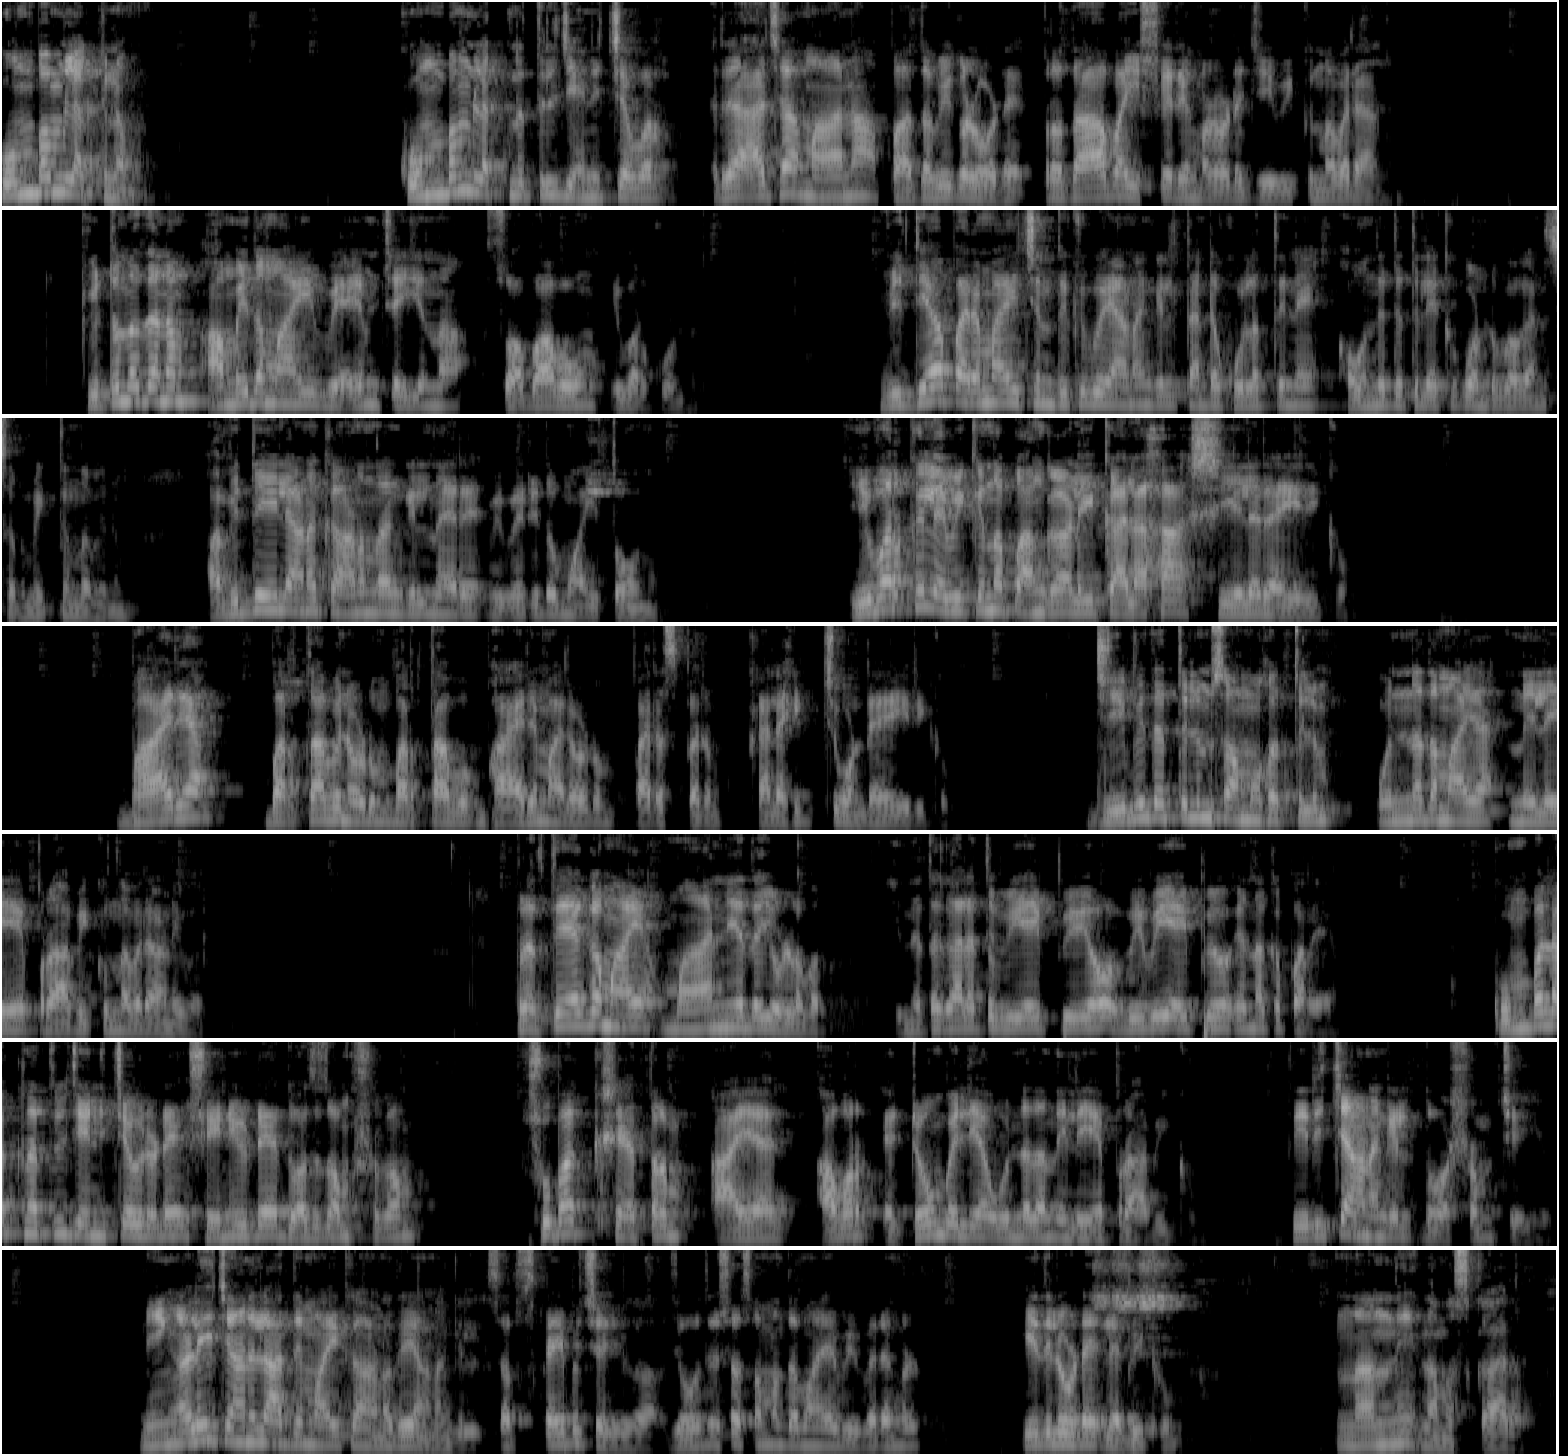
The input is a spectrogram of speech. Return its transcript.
കുംഭം ലഗ്നം. കുംഭം ലഗ്നത്തിൽ ജനിച്ചവർ രാജമാന പദവികളോടെ പ്രതാപ ഐശ്വര്യങ്ങളോടെ ജീവിക്കുന്നവരാണ്. കിട്ടുന്ന ധനം അമിതമായി വ്യയം ചെയ്യുന്ന സ്വഭാവവും ഇവർക്കുണ്ട്. വിദ്യാപരമായി ചിന്തിക്കുകയാണെങ്കിൽ തന്റെ കുലത്തിനെ ഔന്നത്യത്തിലേക്ക് കൊണ്ടുപോകാൻ ശ്രമിക്കുന്നവനും അവിദ്യയിലാണ് കാണുന്നതെങ്കിൽ നേരെ വിപരീതമായി തോന്നും. ഇവർക്ക് ലഭിക്കുന്ന പങ്കാളി കലഹശീലരായിരിക്കും ഭാര്യ ഭർത്താവിനോടും ഭർത്താവ് ഭാര്യമാരോടും പരസ്പരം കലഹിച്ചുകൊണ്ടേയിരിക്കും. ജീവിതത്തിലും സമൂഹത്തിലും ഉന്നതമായ നിലയെ പ്രാപിക്കുന്നവരാണിവർ. പ്രത്യേകമായ മാന്യതയുള്ളവർ. ഇന്നത്തെ കാലത്ത് വി ഐ പിയോ വി വി ഐ പിയോ എന്നൊക്കെ പറയാം. കുംഭലഗ്നത്തിൽ ജനിച്ചവരുടെ ശനിയുടെ ദ്വാദശാംശകം ശുഭക്ഷേത്രം ആയാൽ അവർ ഏറ്റവും വലിയ ഉന്നത നിലയെ പ്രാപിക്കും. തിരിച്ചാണെങ്കിൽ ദോഷം ചെയ്യും. നിങ്ങൾ ഈ ചാനൽ ആദ്യമായി കാണുകയാണെങ്കിൽ സബ്സ്ക്രൈബ് ചെയ്യുക. ജ്യോതിഷ സംബന്ധമായ വിവരങ്ങൾ ഇതിലൂടെ ലഭിക്കും. നന്ദി നമസ്കാരം.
